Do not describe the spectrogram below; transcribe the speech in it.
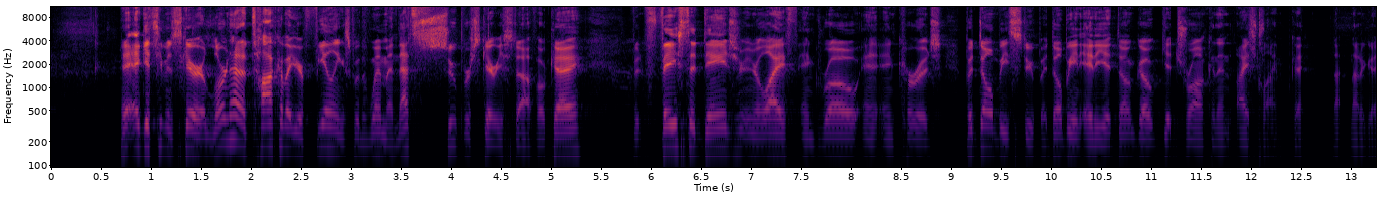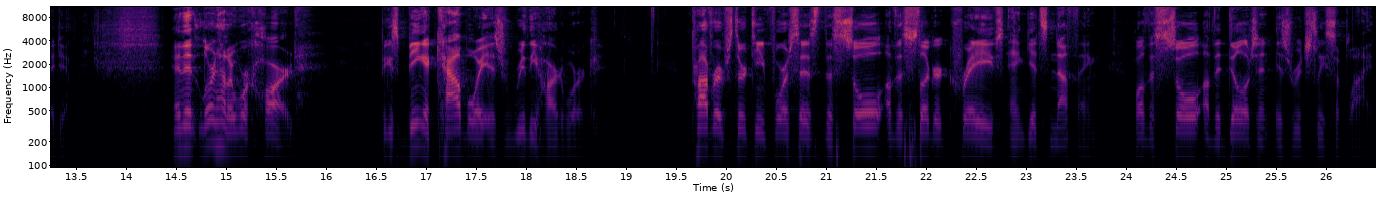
It gets even scarier. Learn how to talk about your feelings with women. That's super scary stuff, okay? But face the danger in your life and grow and, and courage. But don't be stupid. Don't be an idiot. Don't go get drunk and then ice climb, okay? Not, not a good idea. And then learn how to work hard because being a cowboy is really hard work. Proverbs 13:4 says, "The soul of the sluggard craves and gets nothing, while the soul of the diligent is richly supplied.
